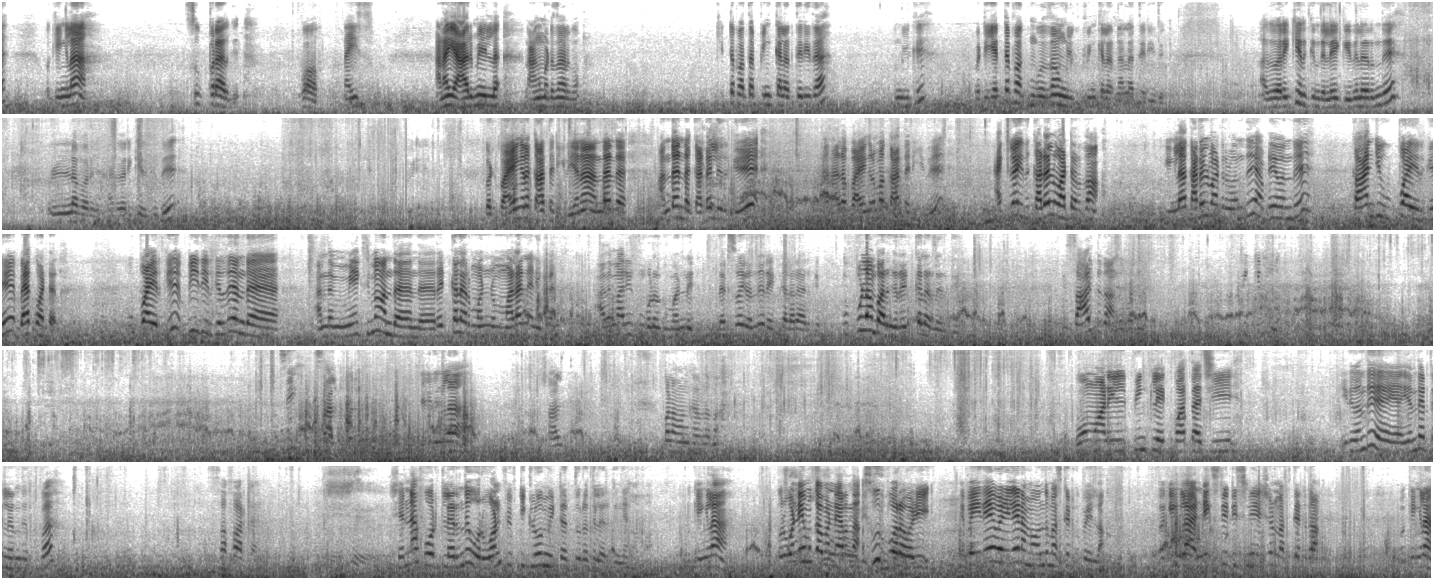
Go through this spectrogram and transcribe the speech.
ஓகேங்களா? சூப்பராக இருக்குது வா நைஸ் ஆனால் யாருமே இல்லை. நாங்கள் மட்டும்தான் இருக்கோம். கிட்ட பார்த்தா பிங்க் கலர் தெரியுதா? உங்களுக்கு? பட் எட்ட பார்க்கும்போது தான் உங்களுக்கு பிங்க் கலர் நல்லா தெரியுது. அது வரைக்கும் இருக்குது இந்த லேக் இதிலேருந்து ஃபுல்லாக பாருங்க அது வரைக்கும் இருக்குது. பட் பயங்கர காத்தடிக்குது. ஏன்னா அந்தாண்ட அந்தாண்ட கடல் இருக்குது அதனால் பயங்கரமாக காத்தடிக்குது. ஆக்சுவலாக இது கடல் வாட்டர் தான். ஓகேங்களா? கடல் வாட்டர் வந்து அப்படியே வந்து காஞ்சி உப்பாயிருக்கு பேக் வாட்டர் உப்பாயிருக்கு. மீதி இருக்கிறது அந்த அந்த மேக்ஸிமம் அந்த அந்த ரெட் கலர் மண் மழைன்னு நினைக்கிறேன். அது மாதிரி இருக்கும் போல இருக்கு மண் தட்ஸ் வை வந்து ரெட் கலராக இருக்குது உப்புலாம் பாருங்கள் ரெட் கலரில் இருக்குது இது சால்ட்டு தான் அந்த பாருங்க. பிக்கிட்டு சி சால்ட் பாருங்க தெரியுதுங்களா? சால்ட் பழம் வாங்க அவ்வளோதான் ஓமானில் பிங்க் லேக் பார்த்தாச்சு. இது வந்து எந்த இடத்துல இருந்து இருக்குப்பா சஃபார்ட்டா. சென்னா ஃபோர்ட்லேருந்து ஒரு ஒன் ஃபிஃப்டி கிலோமீட்டர் தூரத்தில் இருக்குங்க. ஓகேங்களா? ஒரு ஒன்றே முக்கால் மணி நேரம் தான் சூர் போகிற வழி. இப்போ இதே வழியிலே நம்ம வந்து மஸ்கட்டுக்கு போயிடலாம். ஓகேங்களா? நெக்ஸ்ட் டெஸ்டினேஷன் மஸ்கட் தான். ஓகேங்களா?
